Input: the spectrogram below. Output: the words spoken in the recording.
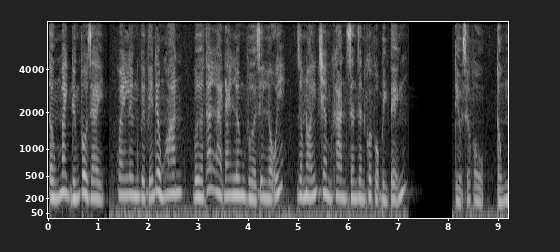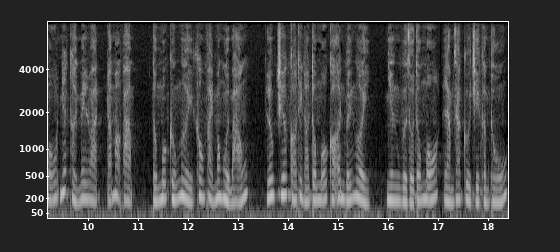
Tống mạch đứng vồ dậy, quay lưng về phía đường hoan, vừa thắt lại đai lưng vừa xin lỗi, giọng nói trầm khan dần dần khôi phục bình tĩnh. Tiểu sư phụ, Tống mỗ nhất thời mê loạn đã mạo phạm, Tống mỗ cứu người không phải mong hồi báo. Lúc trước có thể nói Tống mỗ có ân với người, nhưng vừa rồi Tống mỗ làm ra cử chỉ cầm thú,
